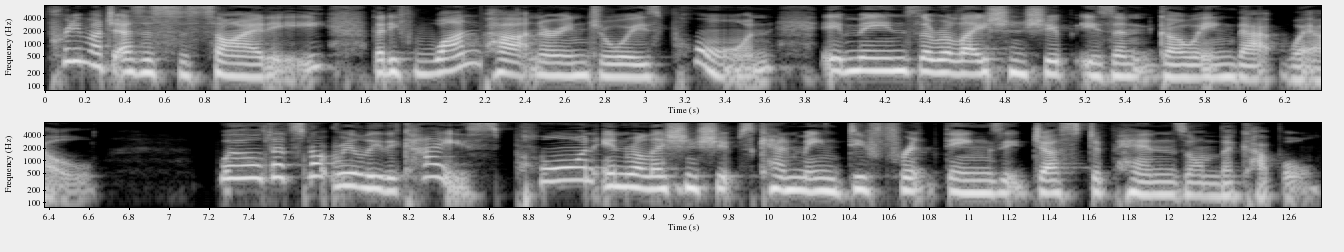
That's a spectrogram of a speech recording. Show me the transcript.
pretty much as a society that if one partner enjoys porn, it means the relationship isn't going that well. Well, that's not really the case. Porn in relationships can mean different things. It just depends on the couple.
